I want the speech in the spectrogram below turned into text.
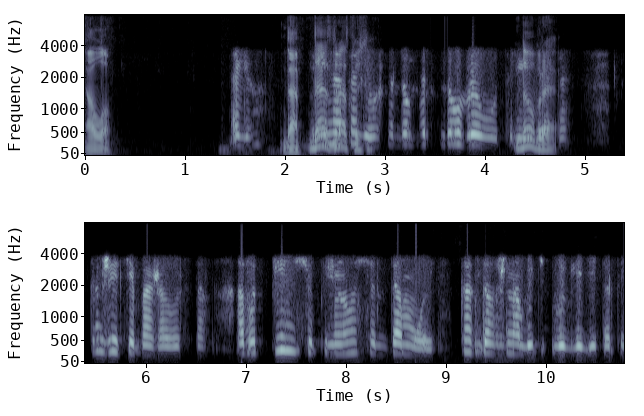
Алло. Алло. Да. Да, здравствуйте. Доброе утро. Доброе. ребята. Скажите, пожалуйста, а вот пенсию приносят домой. Как должна быть выглядеть эта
